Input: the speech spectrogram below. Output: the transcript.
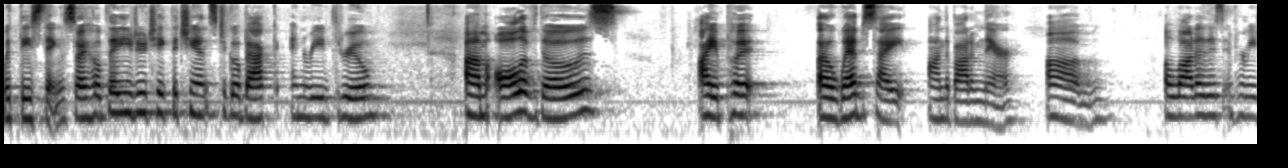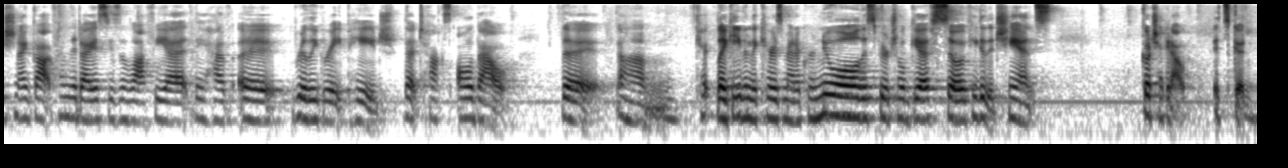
with these things. So I hope that you do take the chance to go back and read through um, all of those. I put a website on the bottom there. Um, a lot of this information I got from the Diocese of Lafayette. They have a really great page that talks all about the, um, like even the charismatic renewal, the spiritual gifts. So if you get the chance, go check it out. It's good.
